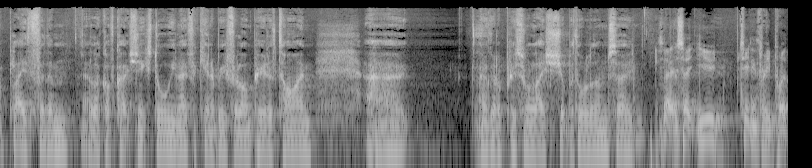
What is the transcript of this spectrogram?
I played for them. Uh, like I've coached next door, you know, for Canterbury for a long period of time. Uh, I've got a personal relationship with all of them. So, So, so you technically put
